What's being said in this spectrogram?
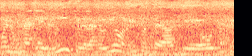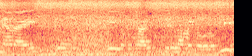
bueno, una- el inicio de las reuniones, o sea que hoy más que nada es un- eh, lo que se va a discutir es la metodología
